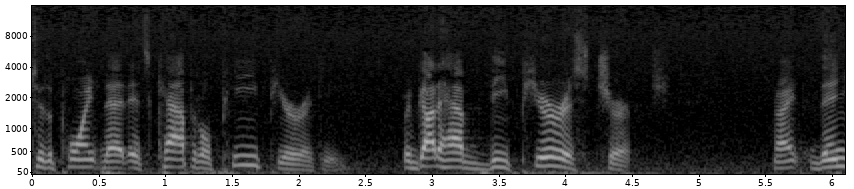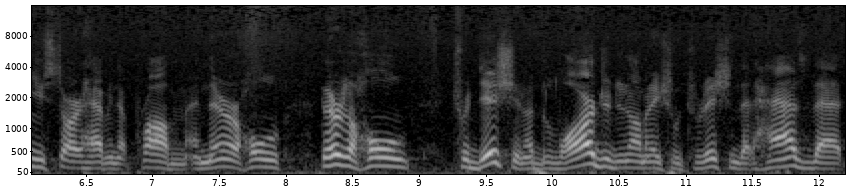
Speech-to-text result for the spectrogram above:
to the point that it's capital P purity. We've got to have the purest church, right? Then you start having that problem. And there are whole, there's a whole tradition, a larger denominational tradition that has that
